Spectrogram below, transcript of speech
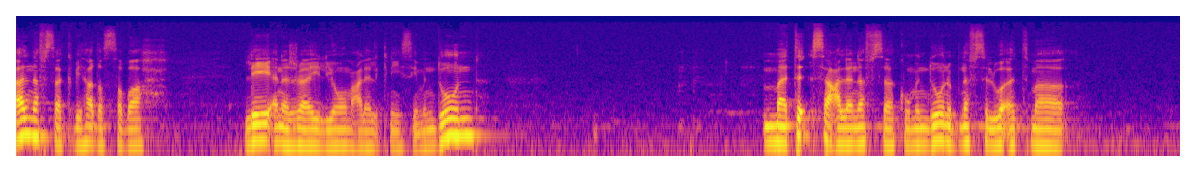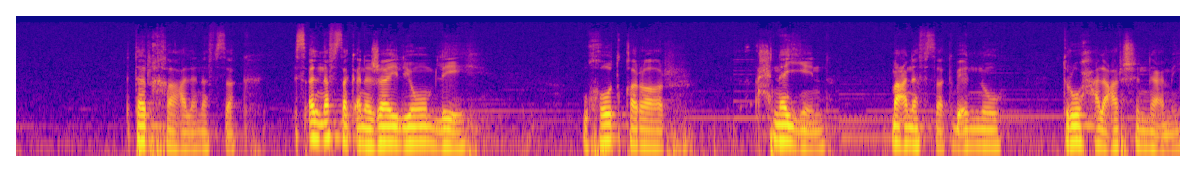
اسأل نفسك بهذا الصباح ليه أنا جاي اليوم على الكنيسة؟ من دون ما تقسى على نفسك ومن دون بنفس الوقت ما ترخى على نفسك. اسأل نفسك أنا جاي اليوم ليه؟ وخذ قرار حنين مع نفسك بأنه تروح على عرش النعمة.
